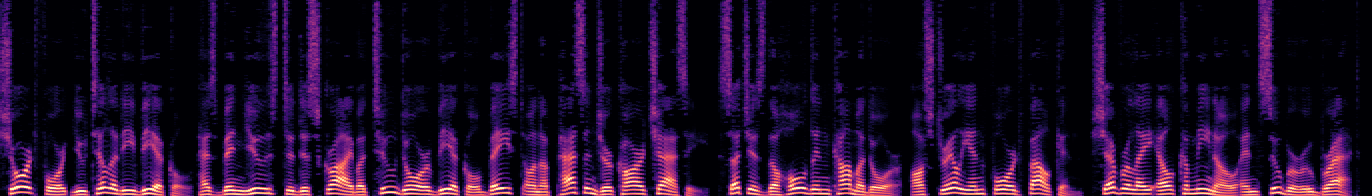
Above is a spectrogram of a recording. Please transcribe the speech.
short for utility vehicle has been used to describe a two-door vehicle based on a passenger car chassis, such as the Holden Commodore, Australian Ford Falcon, Chevrolet El Camino and Subaru Brat.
